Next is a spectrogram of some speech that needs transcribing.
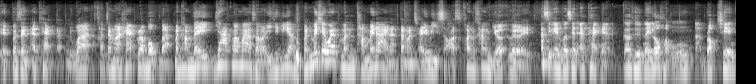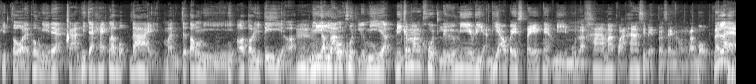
51% attack อะหรือว่าจะมาแฮ็กระบบอะมันทำได้ยากมากๆสำหรับ Ethereum มันไม่ใช่ว่ามันทำไม่ได้นะ แต่มันใช้ resource ค่อนข้างเยอะเลย 51% attack เนี่ย ก็คือในโลกของบล็อกเชนคริปโตอะไรพวกนี้เนี่ย การที่จะแฮ็กระบบได้ มันจะต้องมี authority เหรออืมมีมีกำลังขุดหรือมีอะ มีกำลังขุดหรือมีเหรียญที่เอาไปสเต็กเนี่ยมีมูลค่ามากกว่า 51%ของระบบ นั่นแหละ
